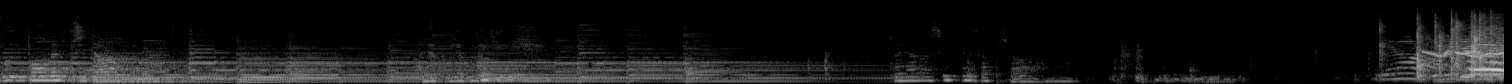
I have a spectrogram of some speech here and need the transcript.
Tvůj pohled přitáhnu. A jak mě uvidíš, to já si tě zapřáhnu. Jo. Yeah!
